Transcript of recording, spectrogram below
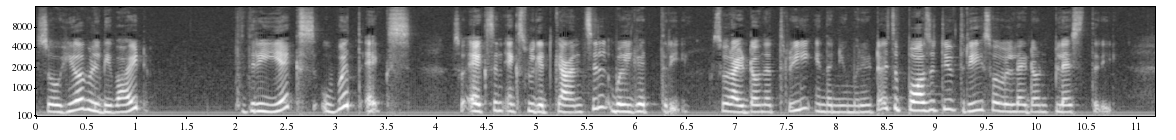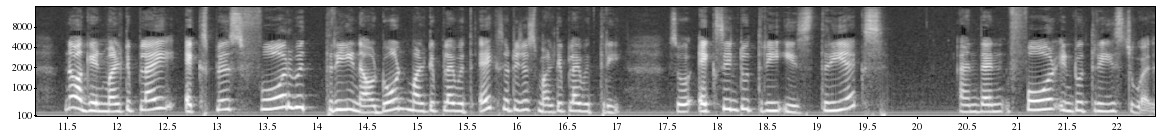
So here we'll divide 3x with x. So x and x will get cancelled. We'll get 3 so write down the 3 in the numerator. It's a positive 3 so we'll write down plus 3 now again multiply x plus 4 with 3 now. Don't multiply with x you have to just multiply with 3 so x into 3 is 3x and then 4 into 3 is 12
